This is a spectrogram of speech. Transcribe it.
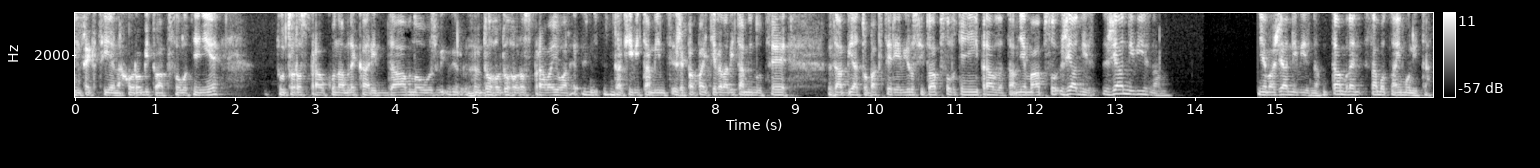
infekcie, na choroby, to absolútne nie. Túto rozprávku nám lekári dávno už dlho, dlho rozprávajú, ale taký vitamín že papajte veľa vitamínu C, zabíja to baktérie, vírusy, to absolútne není pravda. Tam nemá absol- žiadny, žiadny význam. Nemá žiadny význam. Tam len samotná imunita.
